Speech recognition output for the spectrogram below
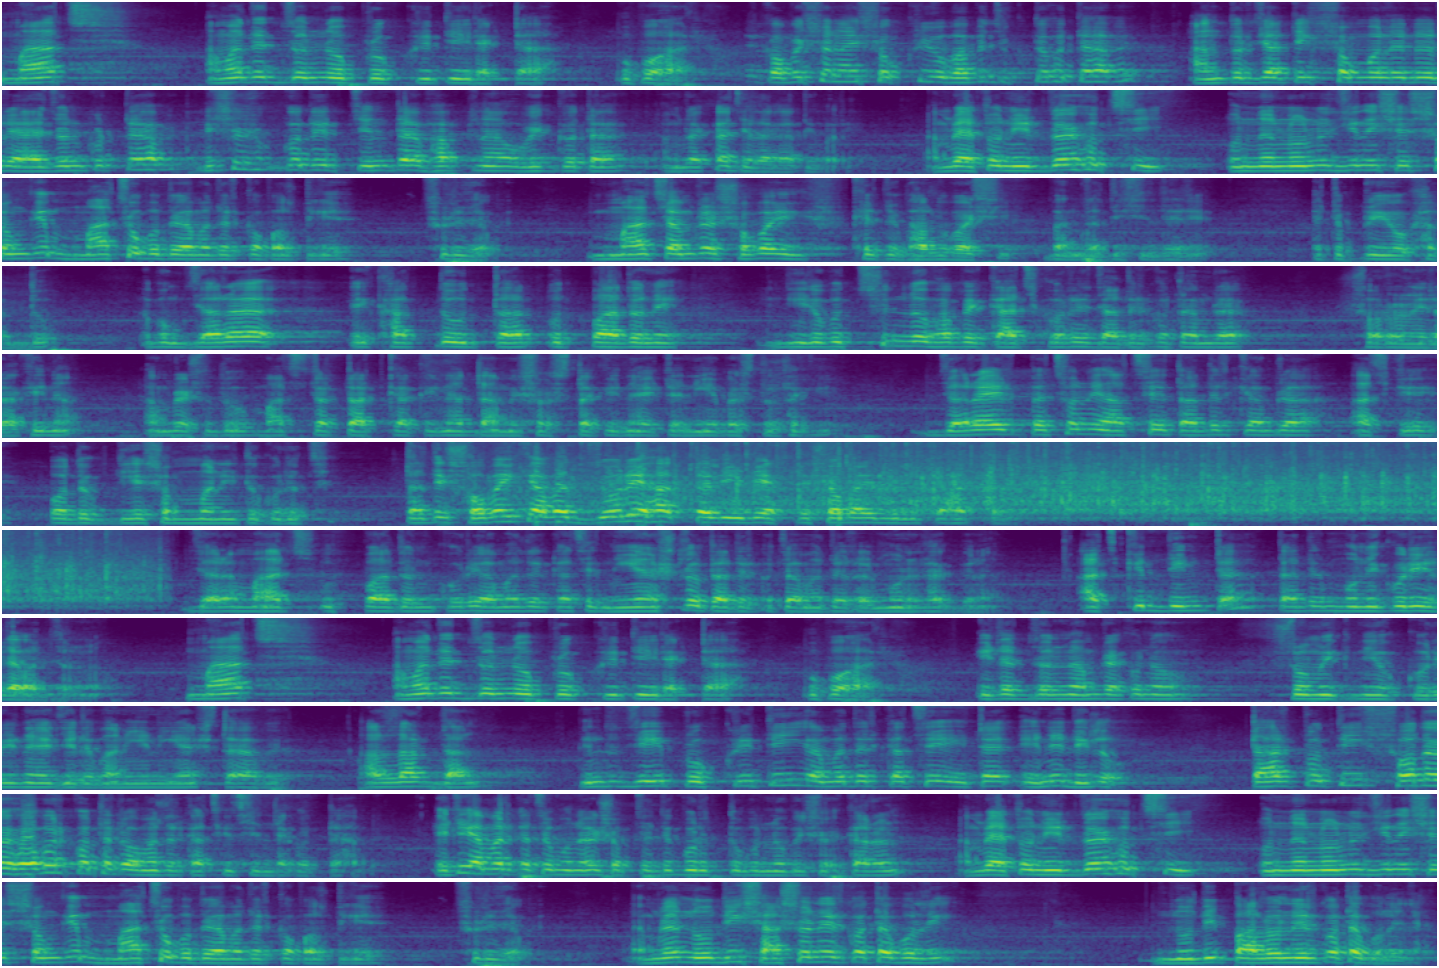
মাছ আমাদের জন্য প্রকৃতির একটা উপহার। গবেষণায় সক্রিয়ভাবে যুক্ত হতে হবে। আন্তর্জাতিক সম্মেলনের আয়োজন করতে হবে। বিশেষজ্ঞদের চিন্তা, ভাবনা, অভিজ্ঞতা আমরা কাজে লাগাতে পারি। আমরা এত নির্দয় হচ্ছি, অন্যান্য অন্য জিনিসের সঙ্গে মাছও বোধহয় আমাদের কপাল থেকে ছুটে যাবে। মাছ আমরা সবাই খেতে ভালোবাসি, বাংলাদেশিদের একটা প্রিয় খাদ্য। এবং যারা এই খাদ্য উৎপা- উৎপাদনে নিরবচ্ছিন্নভাবে কাজ করে, যাদের কথা আমরা স্মরণে রাখি না আমরা শুধু মাছটা টাটকা কিনা, দামে সস্তা কিনা, এটা নিয়ে ব্যস্ত থাকি। যারা এর পেছনে আছে, তাদেরকে আমরা আজকে পদক দিয়ে সম্মানিত করেছি। তাদের সবাইকে আবার জোরে হাত তালিয়ে দিয়ে একটা সবাই মিলে হাত যারা মাছ উৎপাদন করে আমাদের কাছে নিয়ে আসলো, তাদের কাছে আমাদের আর মনে থাকবে না। আজকের দিনটা তাদের মনে করিয়ে দেওয়ার জন্য। মাছ আমাদের জন্য প্রকৃতির একটা উপহার। এটার জন্য আমরা কোনো শ্রমিক নিয়োগ করি না যেটা বানিয়ে নিয়ে আসতে হবে। আল্লাহর দান। কিন্তু যেই প্রকৃতি আমাদের কাছে এটা এনে দিল, তার প্রতি সদয় হবার কথাটা আমাদের কাছে চিন্তা করতে হবে। এটাই আমার কাছে মনে হয় সবচেয়ে গুরুত্বপূর্ণ বিষয়, কারণ আমরা এত নির্দয় হচ্ছি, অন্যান্য অন্য জিনিসের সঙ্গে মাছও বোধহয় আমাদের কপাল থেকে ছুটে যাবে। আমরা নদী শাসনের কথা বলি, নদী পালনের কথা বলি না,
